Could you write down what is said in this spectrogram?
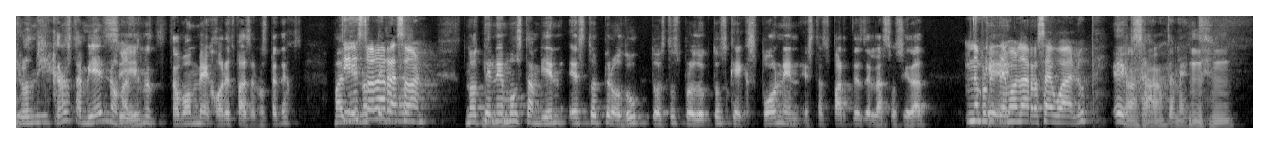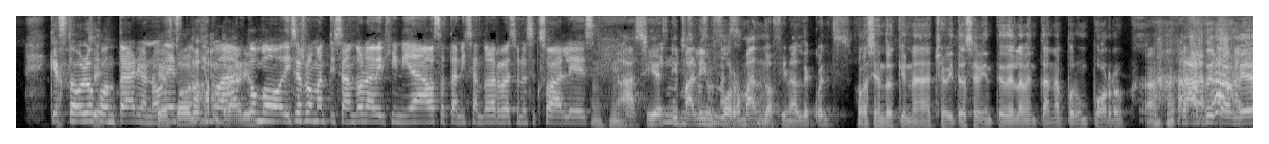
los mexicanos también, nomás que estamos mejores para hacernos pendejos. Tienes toda la razón. No tenemos también este producto, estos productos que exponen estas partes de la sociedad. No, porque tenemos la Rosa de Guadalupe. Exactamente que es todo lo contrario, ¿no? es, como dices, romantizando la virginidad o satanizando las relaciones sexuales. Así es, y, mal informando a final de cuentas. O haciendo que una chavita se viente de la ventana por un porro. Hace también.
